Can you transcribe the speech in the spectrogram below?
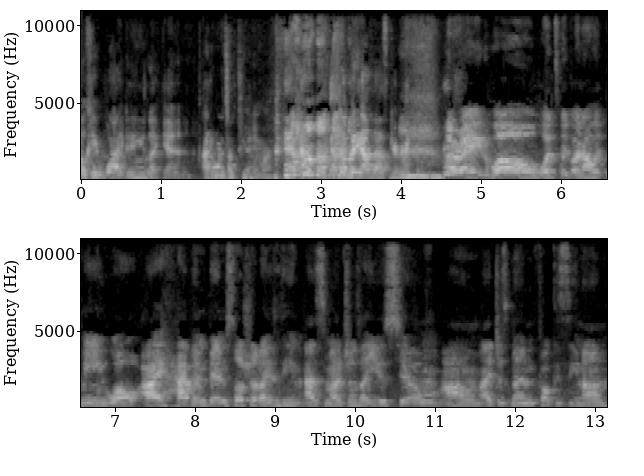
okay, why didn't you like it? I don't want to talk to you anymore. Somebody else ask her. All right. Well, what's been going on with me? Well, I haven't been socializing as much as I used to. Um, I just been focusing on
